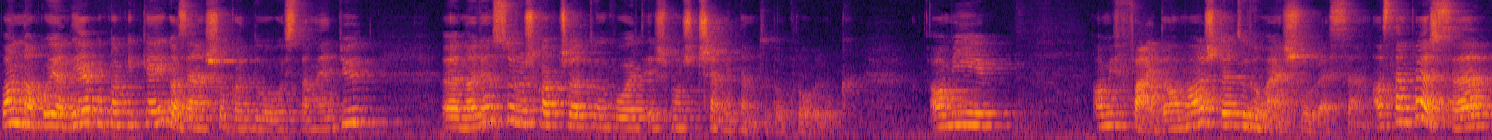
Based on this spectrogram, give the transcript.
vannak olyan diákok, akikkel igazán sokat dolgoztam együtt, nagyon szoros kapcsolatunk volt, és most semmit nem tudok róluk. Ami, ami fájdalmas, de tudomásul veszem. Aztán persze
